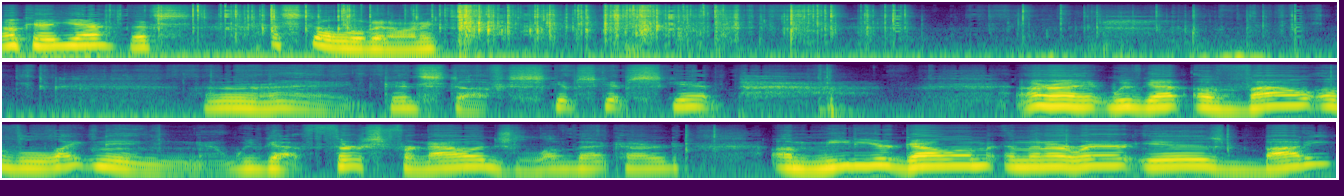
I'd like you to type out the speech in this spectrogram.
okay, yeah, that's that's still a little bit of money. All right, good stuff. Skip, skip, skip. All right, we've got a Vow of Lightning. We've got Thirst for Knowledge. Love that card a Meteor Golem, and then our rare is Body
